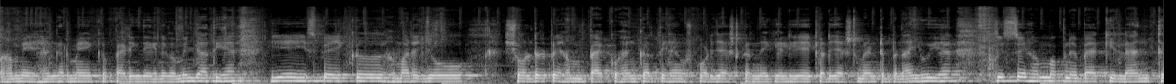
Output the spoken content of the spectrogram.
हमें हैंगर में एक पैडिंग देखने को मिल जाती है। ये इस पर एक हमारे जो शोल्डर पे हम बैग को हैंग करते हैं, उसको एडजस्ट करने के लिए एक एडजस्टमेंट बनाई हुई है, जिससे हम अपने बैग की लेंथ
